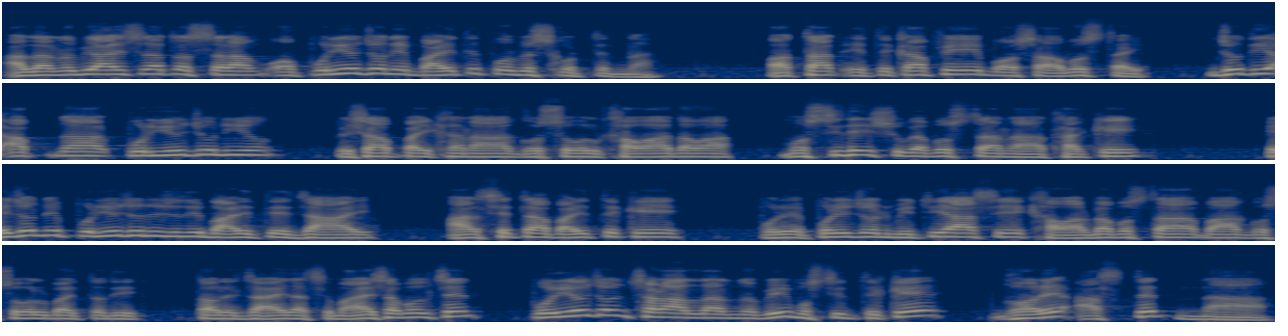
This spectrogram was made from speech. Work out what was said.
আল্লাহ নবী আলিসাল্লাম অপ্রিয়জনে বাড়িতে প্রবেশ করতেন না। অর্থাৎ এতে কাফে বসা অবস্থায় যদি আপনার প্রয়োজনীয় পেশাব পায়খানা, গোসল খাওয়া দাওয়া মসজিদেই সুব্যবস্থা না থাকে, এজন্য প্রয়োজনীয় যদি বাড়িতে যায় আর সেটা বাড়ি থেকে পরি- প্রয়োজন মিটিয়ে আসে, খাওয়ার ব্যবস্থা বা গোসল বা ইত্যাদি, তাহলে জায়েজ আছে। মায়েশা বলছেন প্রয়োজন ছাড়া আল্লাহর নবী মসজিদ থেকে ঘরে আসতেন না।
